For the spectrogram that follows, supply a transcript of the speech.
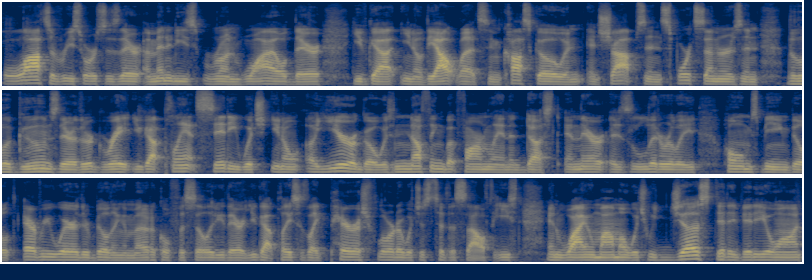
lots of resources there. Amenities run wild there. You've got, you know, the outlets and Costco and, and shops and sports centers and the lagoons there. They're great. You got Plant City, which, you know, a year ago was nothing but farmland and dust. And there is literally homes being built everywhere. They're building a medical facility there. You got places like Parrish, Florida, which is to the southeast, and Wimauma, which we just did a video on.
